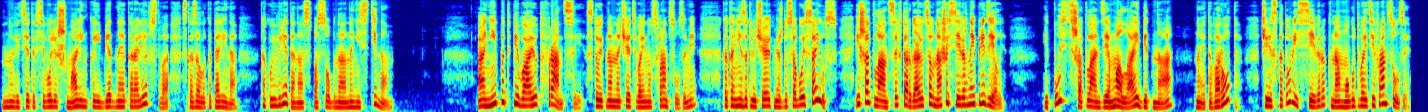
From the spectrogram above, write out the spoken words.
«Но ведь это всего лишь маленькое и бедное королевство», — сказала Каталина. «Какой вред она способна нанести нам?» «Они подпевают Франции. Стоит нам начать войну с французами, как они заключают между собой союз, и шотландцы вторгаются в наши северные пределы. И пусть Шотландия мала и бедна, но это ворота, через которые с севера к нам могут войти французы».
